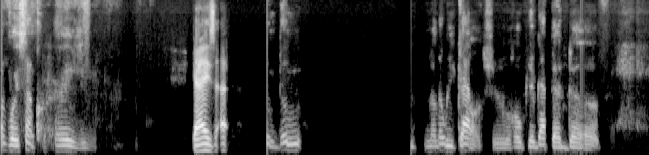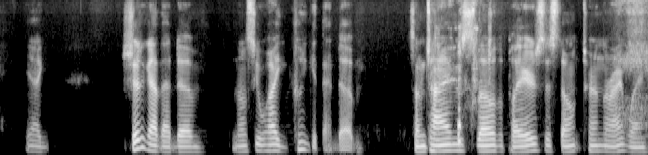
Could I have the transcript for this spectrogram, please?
My voice sound crazy. guys, Dude, another week out. Shoot, hope you got that dub. Yeah, should have got that dub. I don't see why you couldn't get that dub. Sometimes though, the players just don't turn the right way,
